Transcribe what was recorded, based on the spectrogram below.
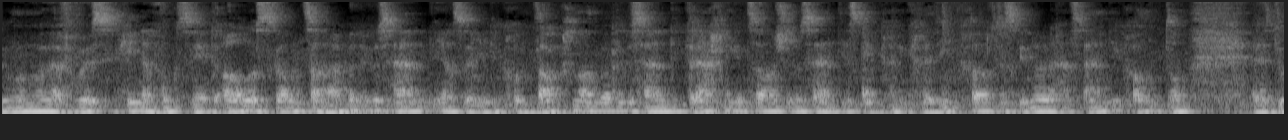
muss man einfach wissen, in China funktioniert alles ganz am Leben über das Handy, also jede Kontaktnahme über das Handy, die Rechnungen zahlst über das Handy, es gibt keine Kreditkarte, es gibt nur ein Handykonto. Äh, du,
